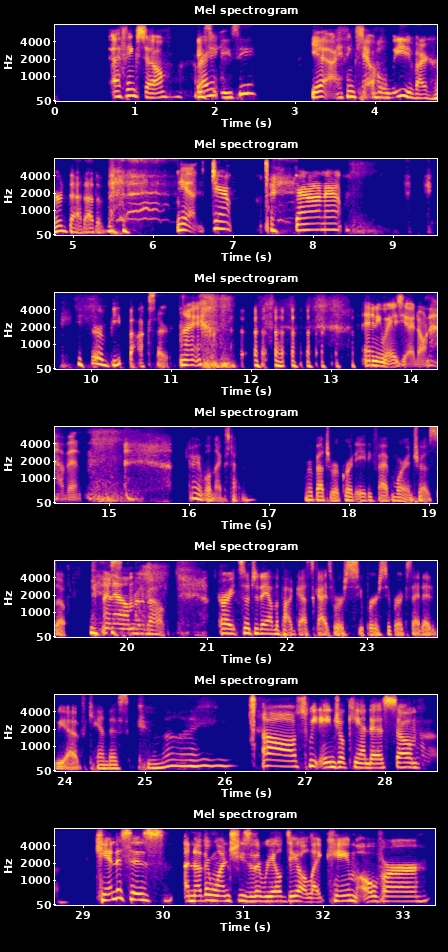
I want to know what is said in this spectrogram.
i think so right Easy. yeah i think so believe I heard that out of that. yeah. Dun-dun-dun. You're a beatboxer. I- Anyways, yeah, I don't have it. All right. Well, next time we're about to record 85 more intros. So I know. spread 'em out. All right. So today on the podcast, guys, we're super, super excited. We have Candice Kumai. Oh, sweet angel Candice. So Candice is another one. She's the real deal. Like came over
